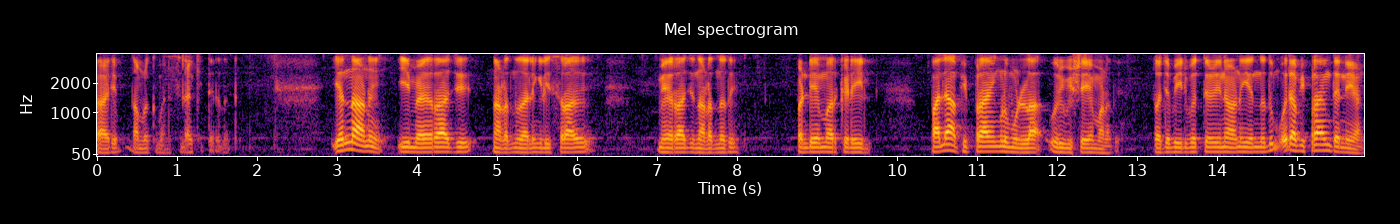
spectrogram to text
കാര്യം നമ്മൾക്ക് മനസ്സിലാക്കി തരുന്നുണ്ട്. എന്നാണ് ഈ മെഹ്റാജ് നടന്നത് അല്ലെങ്കിൽ ഇസ്രാവ് മെഹ്റാജ് നടന്നത്. പണ്ഡിതന്മാർക്കിടയിൽ പല അഭിപ്രായങ്ങളുമുള്ള ഒരു വിഷയമാണത്. റജബ് ഇരുപത്തേഴിനാണ് എന്നതും ഒരു അഭിപ്രായം തന്നെയാണ്.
